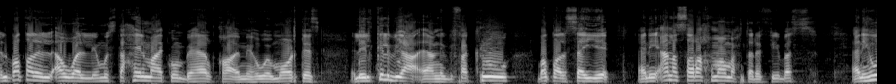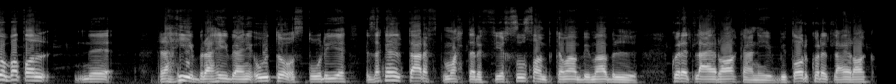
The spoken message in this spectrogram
البطل الأول اللي مستحيل ما يكون بهاي القائمة هو Mortis اللي الكل بي يعني بيفكروه بطل سيء. يعني أنا الصراحه ما محترف فيه بس يعني هو بطل رهيب رهيب. يعني قوته أسطورية. إذا كنت بتعرف محترف فيه خصوصا كمان ب map كرة العراك يعني بطور كرة العراك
